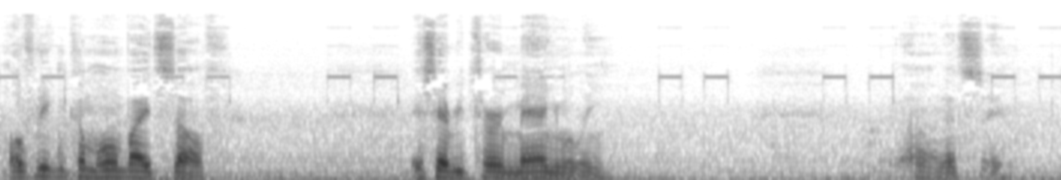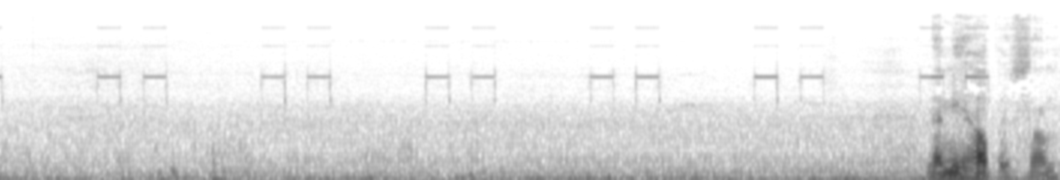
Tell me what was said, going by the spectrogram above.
Hopefully it can come home by itself. It said return manually. Oh, let's see. Let me help it some.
